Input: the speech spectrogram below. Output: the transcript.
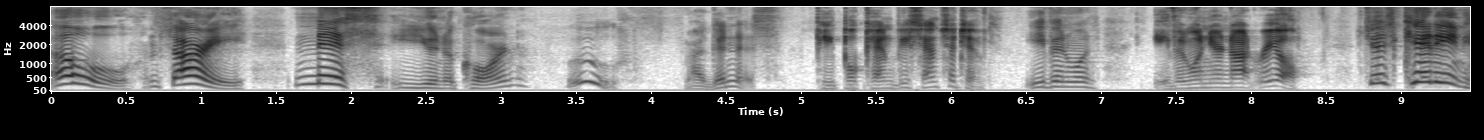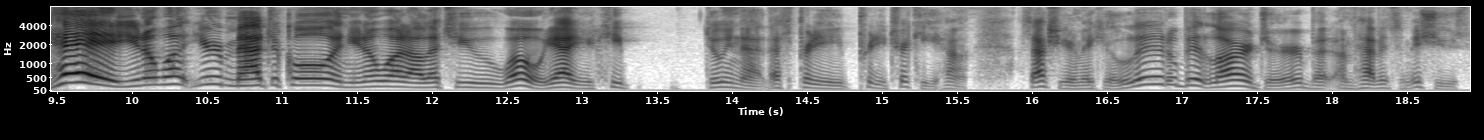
oh, I'm sorry. Miss Unicorn. Ooh, my goodness. People can be sensitive, Even when even when you're not real. Just kidding. Hey, you know what? You're magical and you know what? I'll let you Whoa, yeah, you keep doing that. That's pretty pretty tricky, huh? It's actually gonna make you a little bit larger, but I'm having some issues.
